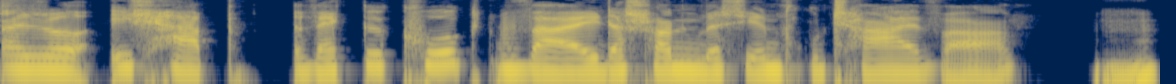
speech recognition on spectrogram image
Also ich habe weggeguckt, weil das schon ein bisschen brutal war. Hm?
